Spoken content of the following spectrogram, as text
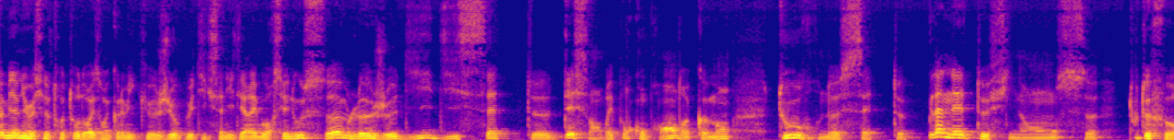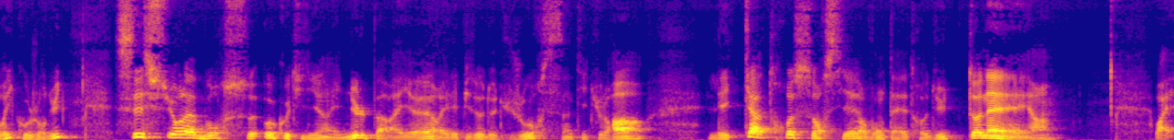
et bienvenue, voici notre tour d'horizon économique, géopolitique, sanitaire et boursier. Nous sommes le jeudi 17 décembre et pour comprendre comment tourne cette planète finance tout euphorique aujourd'hui, c'est sur la bourse au quotidien et nulle part ailleurs et l'épisode du jour s'intitulera Les quatre sorcières vont être du tonnerre. Ouais,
